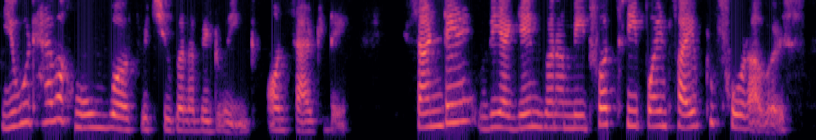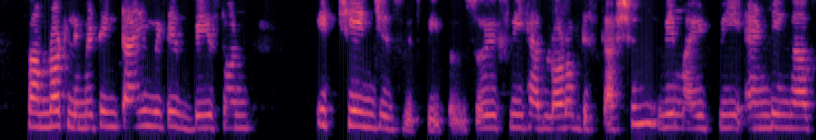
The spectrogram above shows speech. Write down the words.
you would have a homework which you're gonna be doing on Saturday. Sunday, we again gonna meet for 3.5 to 4 hours. So I'm not limiting time, it is based on it changes with people. So if we have a lot of discussion, we might be ending up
